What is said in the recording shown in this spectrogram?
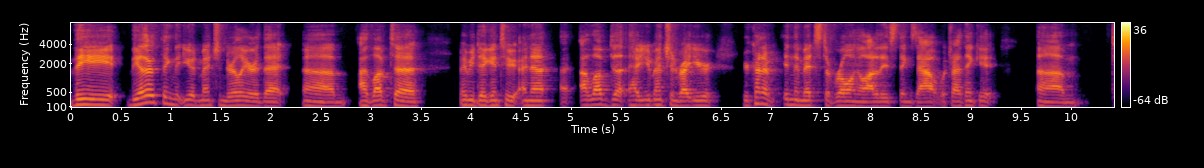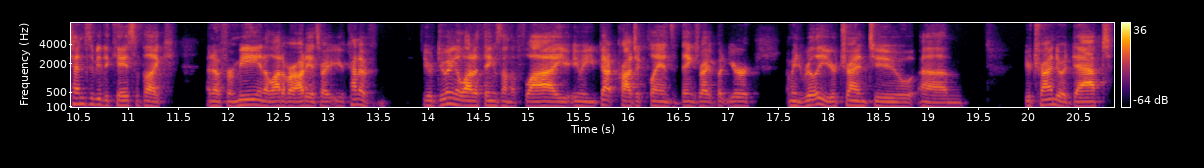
The the other thing that you had mentioned earlier that um, I'd love to maybe dig into, and uh, I loved how you mentioned right, you're you're kind of in the midst of rolling a lot of these things out, which I think it um, tends to be the case with like I know for me and a lot of our audience, right? You're kind of you're doing a lot of things on the fly. You, you know, you've got project plans and things, right? But you're I mean, really, you're trying to um, you're trying to adapt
